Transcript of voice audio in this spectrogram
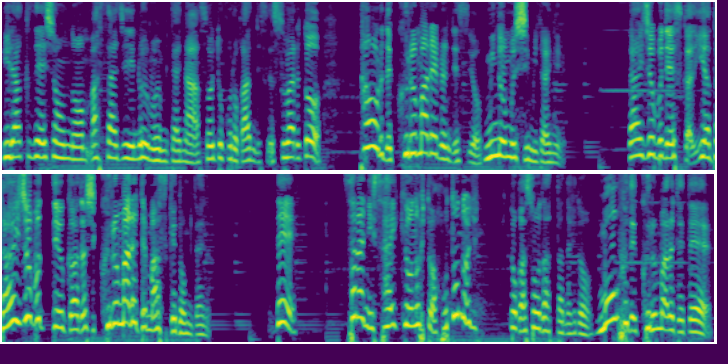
リラクゼーションのマッサージルームみたいな、そういうところがあるんですよ。座ると、タオルでくるまれるんですよ。ミノムシみたいに。大丈夫ですか？いや、大丈夫っていうか私くるまれてますけど、みたいな。で、さらに最強の人はほとんどの人がそうだったんだけど、毛布でくるまれてて、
